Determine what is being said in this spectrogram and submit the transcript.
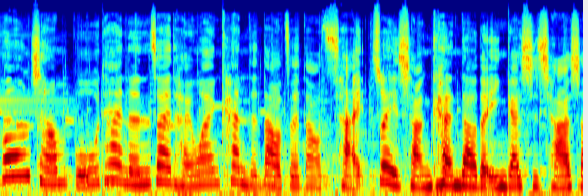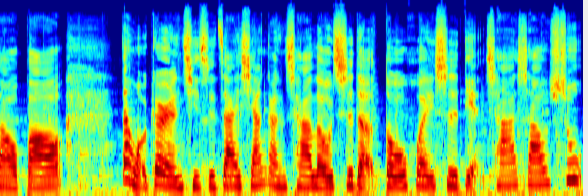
通常不太能在台湾看得到这道菜，最常看到的应该是叉烧包。但我个人其实在香港茶楼吃的都会是点叉烧酥。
